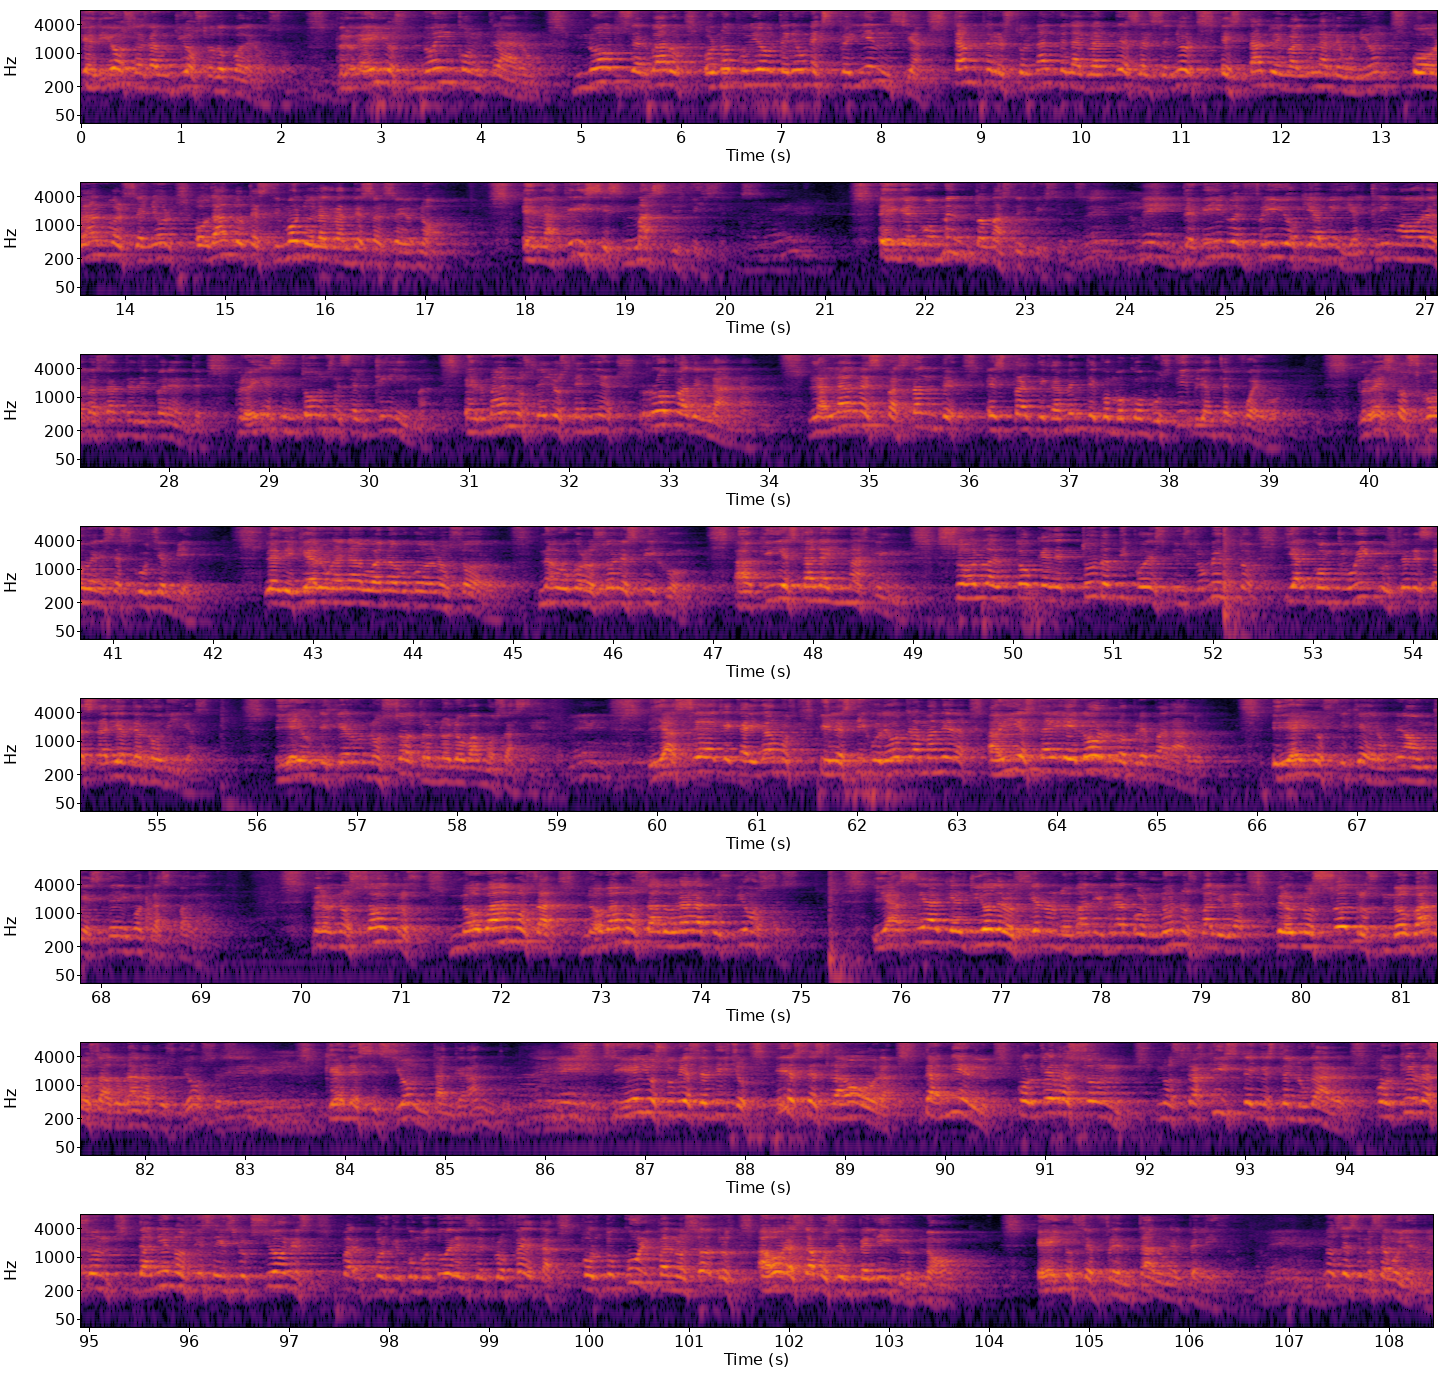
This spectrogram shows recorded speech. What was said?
que Dios era un Dios todopoderoso. Pero ellos no encontraron, no observaron o no pudieron tener una experiencia tan personal de la grandeza del Señor estando en alguna reunión, orando al Señor o dando testimonio de la grandeza del Señor. No, en la crisis más difícil, en el momento más difícil debido al frío que había. El clima ahora es bastante diferente, pero en ese entonces el clima, hermanos, ellos tenían ropa de lana. La lana es bastante, es prácticamente como combustible ante el fuego. Pero estos jóvenes escuchen bien. le dijeron a Nabucodonosor, Nabucodonosor les dijo, aquí está la imagen, solo al toque de todo tipo de instrumento y al concluir ustedes estarían de rodillas. Y ellos dijeron, nosotros no lo vamos a hacer. Ya sea que caigamos, y les dijo de otra manera, ahí está el horno preparado. Y ellos dijeron, aunque esté en otras palabras, pero nosotros no vamos a, no vamos a adorar a tus dioses. Ya sea que el Dios de los cielos nos va a librar o no nos va a librar, pero nosotros no vamos a adorar a tus dioses. Qué decisión tan grande. Si ellos hubiesen dicho, esta es la hora, Daniel, ¿por qué razón nos trajiste en este lugar? ¿Por qué razón Daniel nos dice instrucciones? Porque como tú eres el profeta, por tu culpa nosotros ahora estamos en peligro. No, ellos enfrentaron el peligro. No sé si me están oyendo.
